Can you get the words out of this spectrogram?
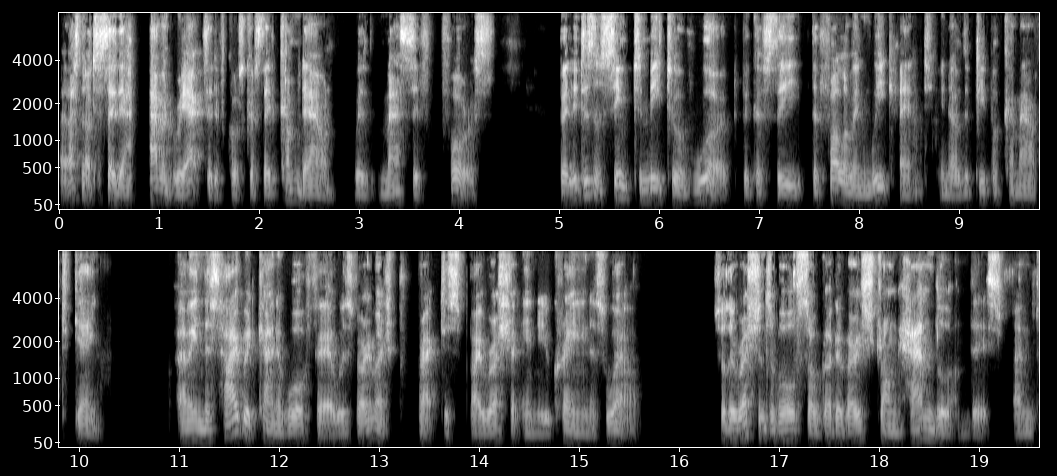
And that's not to say they haven't reacted, of course, because they've come down with massive force. But it doesn't seem to me to have worked because the, the following weekend, you know, the people come out again. I mean, this hybrid kind of warfare was very much practiced by Russia in Ukraine as well. So the Russians have also got a very strong handle on this. And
